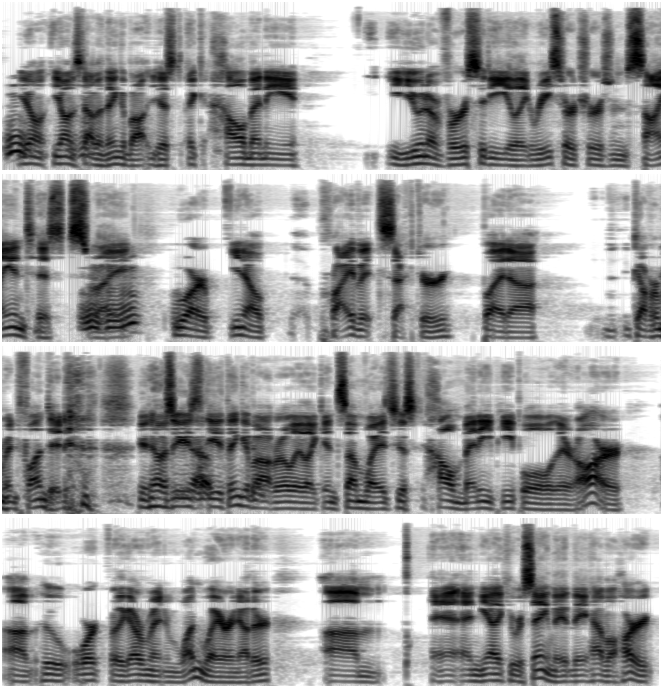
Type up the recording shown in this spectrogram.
mm. you don't you don't stop and think about just like how many university like researchers and scientists, mm-hmm. right, who are you know private sector, but uh, government funded. you know, so you, yeah. you, think about really like in some ways just how many people there are um, who work for the government in one way or another. Um, and, and, yeah, like you were saying, they, they have a heart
